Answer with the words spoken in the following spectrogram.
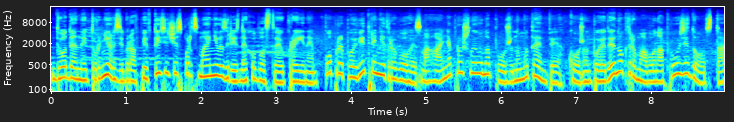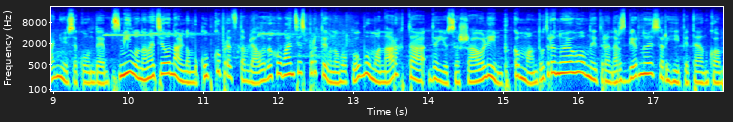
Дводенний турнір зібрав півтисячі спортсменів з різних областей України. Попри повітряні тривоги, змагання пройшли у напруженому темпі. Кожен поєдинок тримав у напрузі до останньої секунди. Сміло на національному кубку представляли вихованці спортивного клубу Монарх та ДЮ США Олімп. Команду тренує головний тренер збірної Сергій Пітенко.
